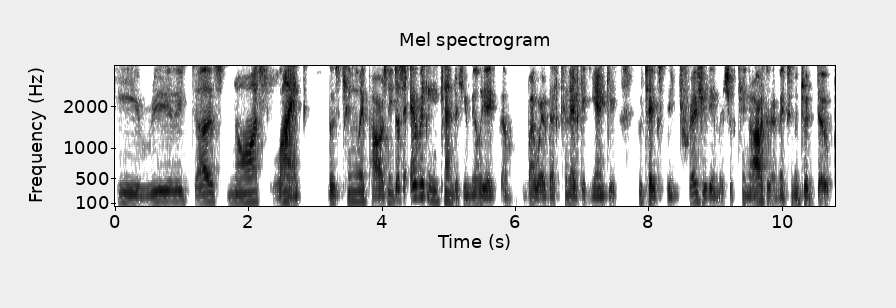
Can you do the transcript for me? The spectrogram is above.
he really does not like those kingly powers, and he does everything he can to humiliate them by way of that Connecticut Yankee who takes the treasured image of King Arthur and makes him into a dope.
